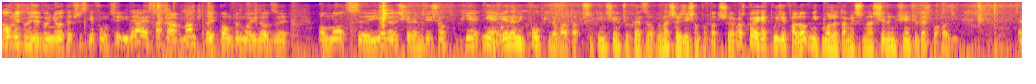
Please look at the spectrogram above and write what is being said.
No u mnie to będzie pełniło te wszystkie funkcje. Idea jest taka, mam tutaj pompę moi drodzy o mocy 1,75, nie 1,5 kW przy 50 Hz, bo na 60 popatrzyłem. Aczkolwiek jak pójdzie falownik, może tam jeszcze na 70 też pochodzi. E,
